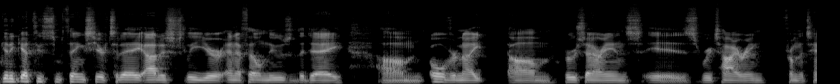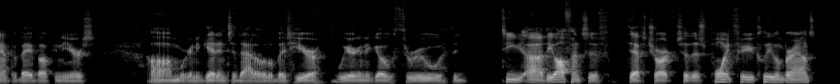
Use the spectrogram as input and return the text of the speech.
Going to get to some things here today. Obviously, your NFL news of the day. Um, overnight, um, Bruce Arians is retiring from the Tampa Bay Buccaneers. Um, we're going to get into that a little bit here. We are going to go through the the, uh, the offensive depth chart to this point for your Cleveland Browns.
